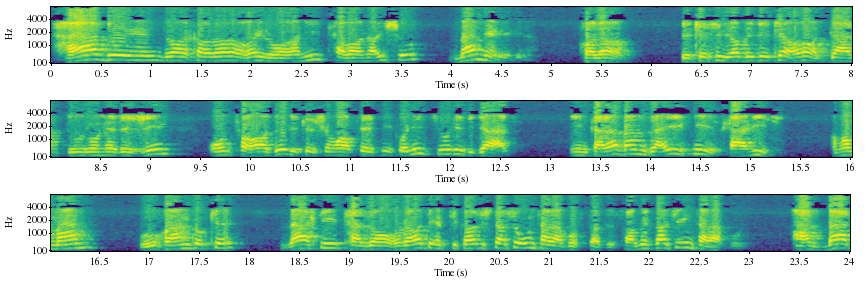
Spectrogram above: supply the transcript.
هر دو این راهکارها آقای روحانی تواناییشو من نمی‌بینم. حالا به کسی بیا بگه که آقا در درون رژیم اون تعادلی که شما فکر می‌کنید جوری دیگه است. این طرف هم ضعیف نیست خلیص اما من او خواهم گفت که وقتی تظاهرات ابتکارش دست اون طرف افتاده. سابق دست این طرف بود. از بس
